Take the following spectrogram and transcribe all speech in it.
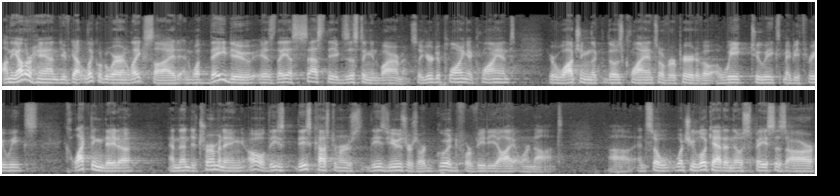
On the other hand, you've got Liquidware and Lakeside, and what they do is they assess the existing environment. So you're deploying a client, you're watching the, those clients over a period of a, a week, two weeks, maybe three weeks, collecting data, and then determining, oh, these, these customers, these users are good for VDI or not. Uh, and so what you look at in those spaces are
